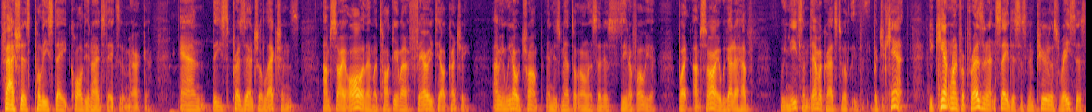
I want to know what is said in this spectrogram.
fascist police state called the United States of America. And these presidential elections, I'm sorry, all of them are talking about a fairy tale country. I mean, we know Trump and his mental illness and his xenophobia, but I'm sorry, we got to have, we need some Democrats to, but you can't. You can't run for president and say this is an imperialist, racist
